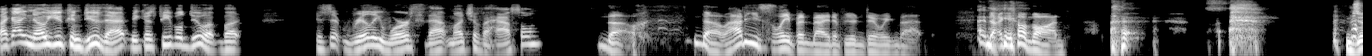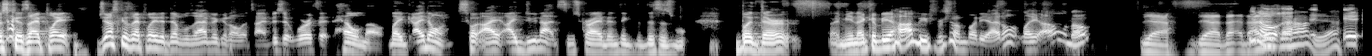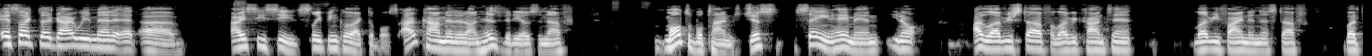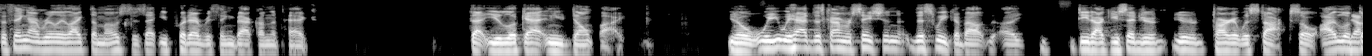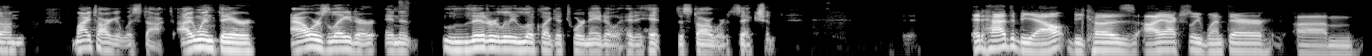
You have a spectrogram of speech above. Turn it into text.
like i know you can do that because people do it but is it really worth that much of a hassle No, no. How do you sleep at night if you're doing that? I No, mean- Come on. just because I play just because I play the devil's advocate all the time, is it worth it? Hell no. Like I don't so I, I do not subscribe and think that this is but there I mean that could be a hobby for somebody. I don't like I don't know. Yeah, yeah, that, that You know, is their uh, hobby. Yeah, It, it's like the guy we met at uh, ICC, Sleeping Collectibles. I've commented on his videos enough, multiple times, just saying, "Hey, man, you know, I love your stuff. I love your content. Love you finding this stuff." But the thing I really like the most is that you put everything back on the peg that you look at and you don't buy. You know, we we had this conversation this week about uh, D-Doc. You said your your target was stocked, so I looked Yep. on my target was stocked. I went there hours later, and it literally looked like a tornado had hit the Star Wars section. it had to be out because I actually went there. Um,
